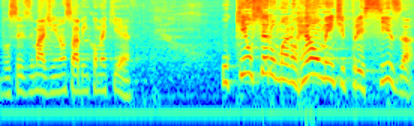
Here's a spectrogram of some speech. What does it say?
vocês imaginam, sabem como é que é. O que o ser humano realmente precisa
